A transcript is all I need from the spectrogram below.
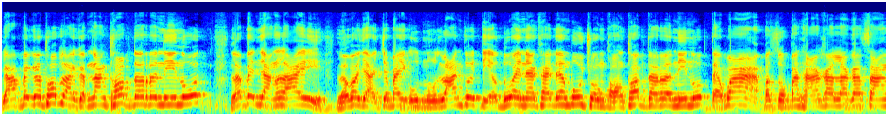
อยากไปกระทบไหล่กับนางท็อปดารณีนุชแล้วเป็นอย่างไรแล้วก็อยากจะไปอุดหนุนร้านก๋วยเตี๋ยวด้วยนะครับท่านผู้ชมของท็อปดารณีนุชแต่ว่าประสบปัญหาคาราคาซัง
